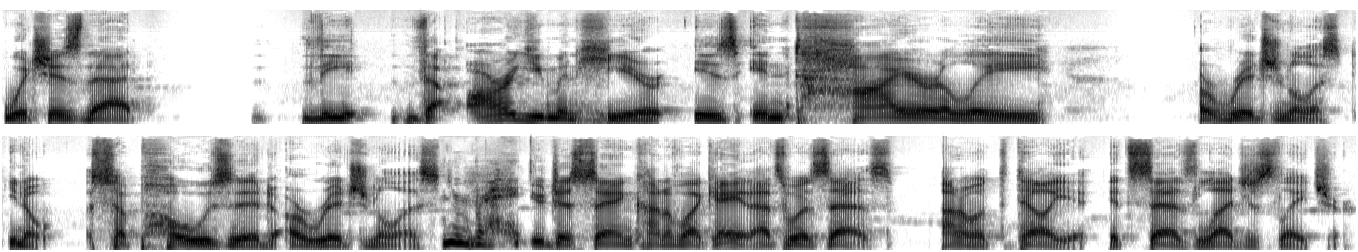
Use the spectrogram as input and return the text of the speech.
which is that the the argument here is entirely originalist, you know, supposed originalist. Right. You're just saying kind of like, hey, that's what it says. I don't know what to tell you. It says legislature.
